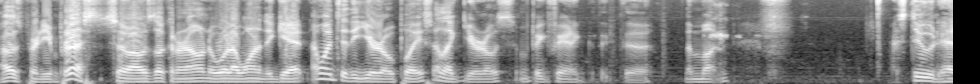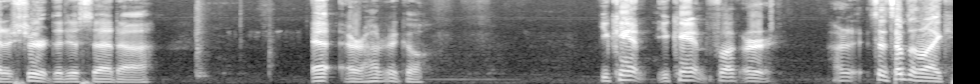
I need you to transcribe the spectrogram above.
I was pretty impressed. So I was looking around to what I wanted to get. I went to the Euro place. I like Euros. I'm a big fan of the the, the mutton this dude had a shirt that just said, uh, eh, or how did it go? You can't, you can't fuck, or how did it, said something like,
